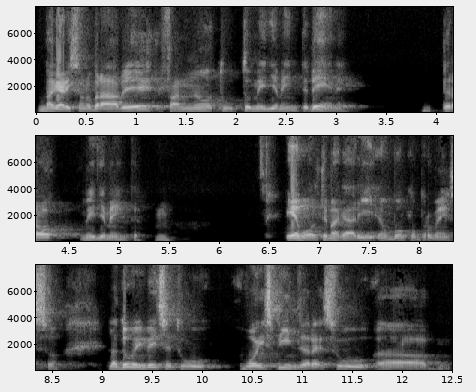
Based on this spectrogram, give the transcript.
magari sono brave, fanno tutto mediamente bene, però mediamente. Hm? E a volte magari è un buon compromesso. Laddove invece tu vuoi spingere su uh,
